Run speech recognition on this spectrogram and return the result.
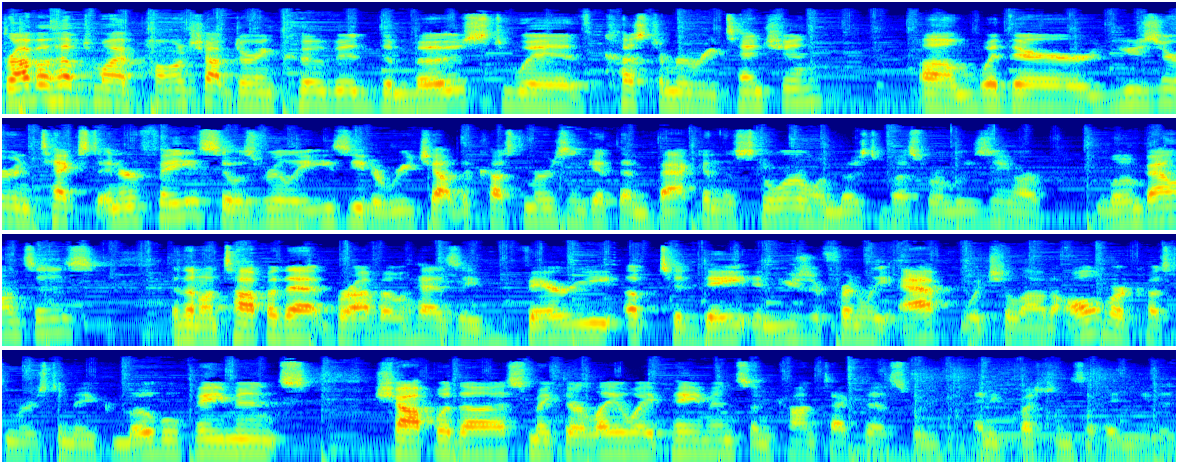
Bravo helped my pawn shop during COVID the most with customer retention. Um, with their user and text interface, it was really easy to reach out to customers and get them back in the store when most of us were losing our loan balances. And then on top of that, Bravo has a very up to date and user friendly app, which allowed all of our customers to make mobile payments, shop with us, make their layaway payments, and contact us with any questions that they needed.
